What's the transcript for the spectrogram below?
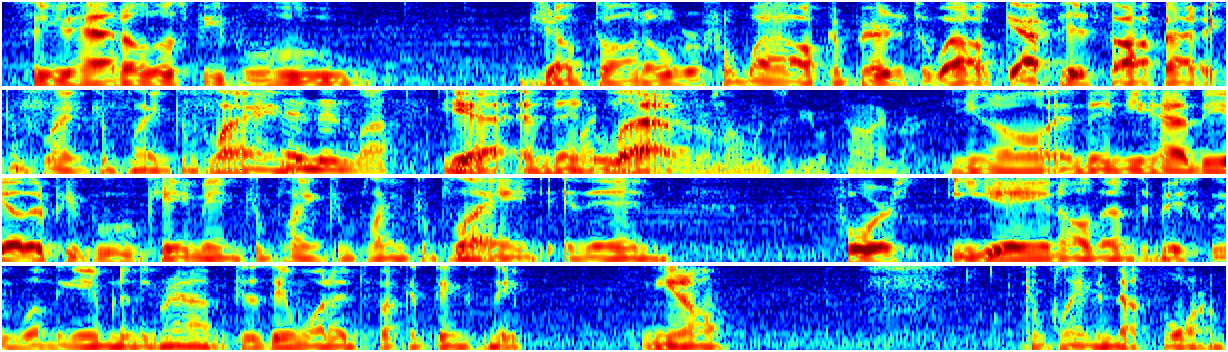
So you had all those people who jumped on over from WoW, compared it to WoW, got pissed off at it, complained, complained, complained. And then left. Yeah, and then Why'd you left. scatter moments of your time? You know, and then you had the other people who came in, complained, complained, complained, and then forced EA and all them to basically run the game into the ground because they wanted fucking things and they, you know, complained enough for them.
